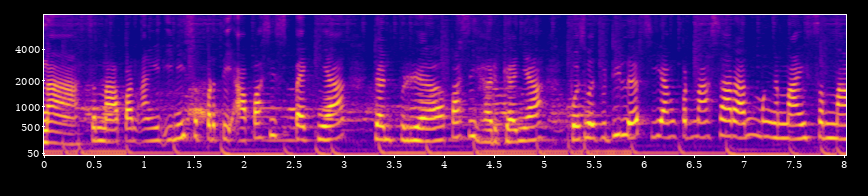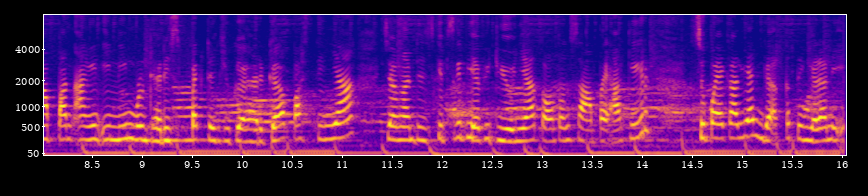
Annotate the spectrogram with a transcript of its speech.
Nah, senapan angin ini seperti apa sih speknya dan berapa sih harganya? Sobat dealers yang penasaran mengenai senapan angin ini mulai dari spek dan juga harga, pastinya jangan di skip-skip ya videonya, tonton sampai akhir supaya kalian nggak ketinggalan nih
